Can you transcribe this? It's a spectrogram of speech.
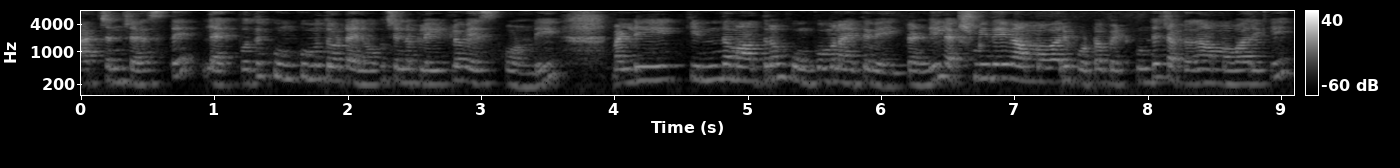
అర్చన చేస్తే లేకపోతే కుంకుమతోటైనా ఒక చిన్న ప్లేట్లో వేసుకోండి. మళ్ళీ కింద మాత్రం కుంకుమనైతే వేయకండి. లక్ష్మీదేవి అమ్మవారి ఫోటో పెట్టుకుంటే చక్కగా అమ్మవారికి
